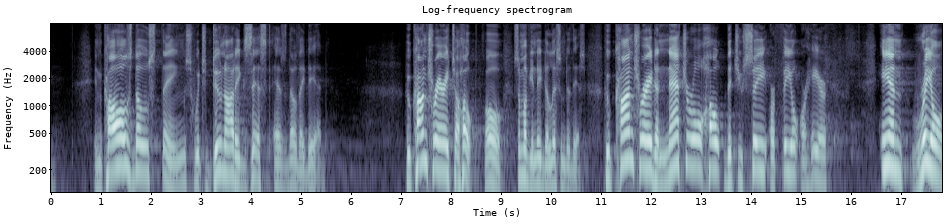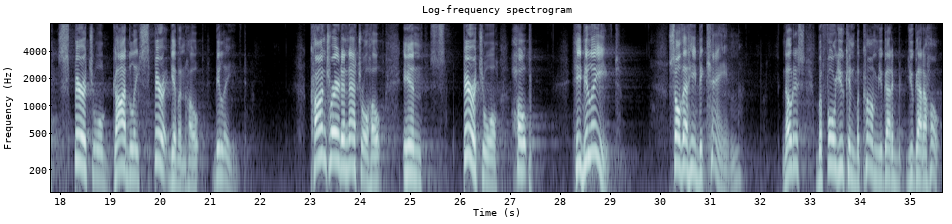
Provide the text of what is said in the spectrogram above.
and calls those things which do not exist as though they did. Who, contrary to hope, oh, some of you need to listen to this. Who, contrary to natural hope that you see or feel or hear, in real spiritual, godly, spirit given hope, believed. Contrary to natural hope, in spiritual hope, he believed so that he became. Notice, before you can become, you got to you got to hope.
